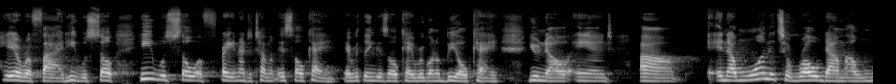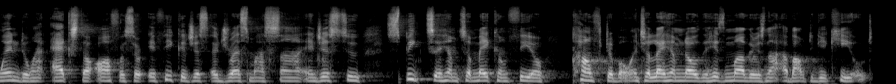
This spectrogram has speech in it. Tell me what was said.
terrified. He was so, he was so afraid not to tell him it's okay. Everything is okay. We're going to be okay, you know, and, um, and I wanted to roll down my window and ask the officer if he could just address my son and just to speak to him to make him feel comfortable and to let him know that his mother is not about to get killed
